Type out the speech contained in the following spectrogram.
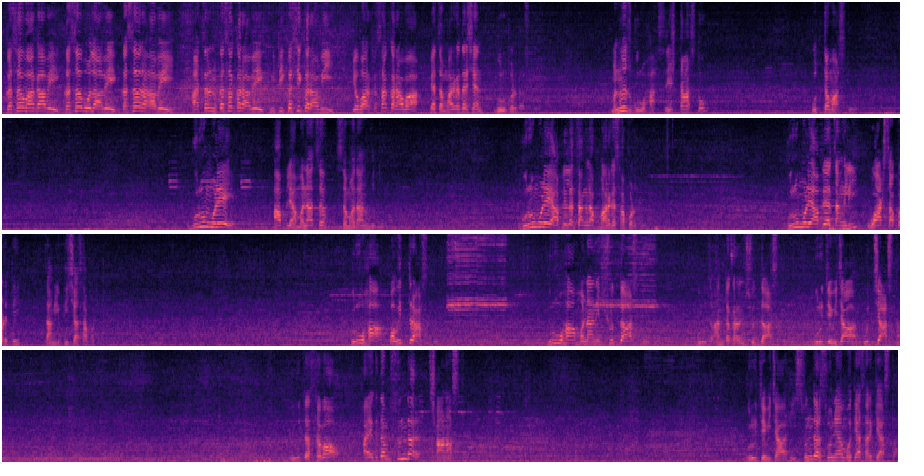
कसं वागावे कसं बोलावे कसं राहावे आचरण कसं करावे कृती कशी करावी व्यवहार कसा करावा याचं मार्गदर्शन गुरु करत असतो. म्हणूनच गुरु हा श्रेष्ठ असतो उत्तम असतो. गुरुमुळे आपल्या मनाचं समाधान होतं. गुरुमुळे आपल्याला चांगला मार्ग सापडतो. गुरुमुळे आपल्याला चांगली वाट सापडते चांगली दिशा सापडते. गुरु हा पवित्र असतो. गुरु हा मनाने शुद्ध असतो. गुरुचं अंतकरण शुद्ध असतं. गुरुचे विचार उच्च असतात. गुरुचा स्वभाव हा एकदम सुंदर छान असतो. गुरुचे विचार ही सुंदर सोन्या मोत्यासारखे असतात.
